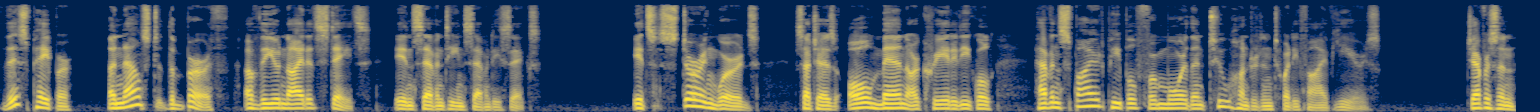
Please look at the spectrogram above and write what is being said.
This paper announced the birth of the United States in 1776. Its stirring words such as all men are created equal, have inspired people for more than 225 years. Jefferson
